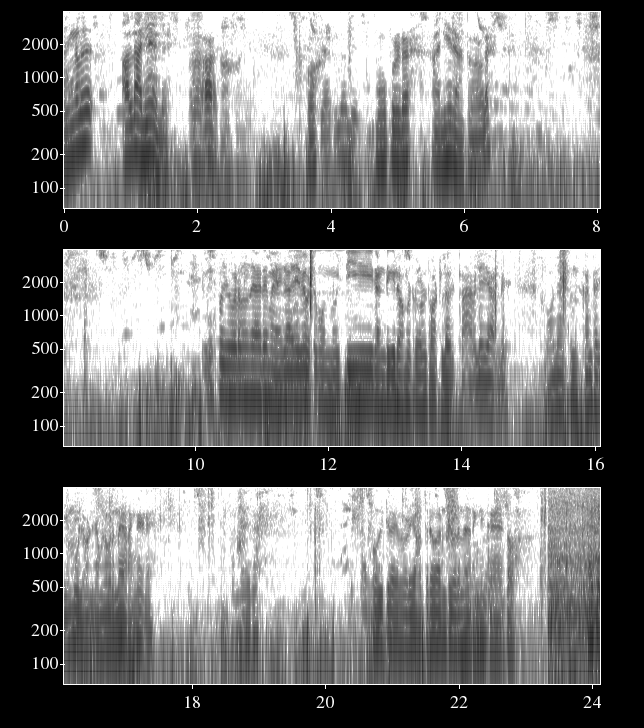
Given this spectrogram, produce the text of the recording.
നിങ്ങൾ ആളുടെ അനിയല്ലേ അപ്പോൾ മൂപ്പരുടെ അനിയനാണ് ആളെ. ഇപ്പൊ ഇവിടെ നിന്ന് നേരെ മേഘാലയയിലോട്ട് മുന്നൂറ്റി രണ്ട് കിലോമീറ്ററോളം ടോട്ടൽ ട്രാവൽ ചെയ്യാണ്ട് അതുകൊണ്ട് നമുക്ക് നിൽക്കാൻ ടൈം ഇല്ലാണ്ട് നമ്മൾ ഇവിടെ നിന്ന് ഇറങ്ങുകയാണ്. അതായത് പോയിട്ട് ഇവിടെ യാത്ര പറഞ്ഞിട്ട് ഇവിടെ നിന്ന് ഇറങ്ങിക്കാൻ കേട്ടോ. ഓക്കെ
